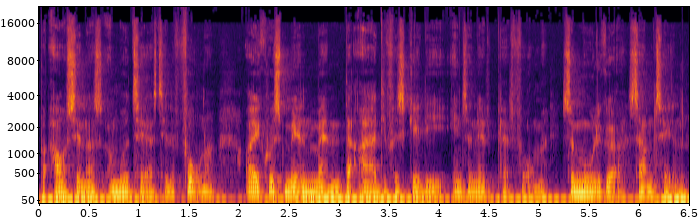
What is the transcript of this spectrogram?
på afsenders og modtagers telefoner, og ikke hos mellemmanden, der ejer de forskellige internetplatforme, som muliggør samtalen.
